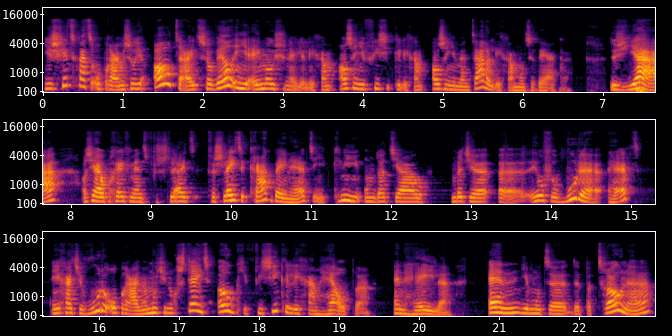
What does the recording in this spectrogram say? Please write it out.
je shit gaat opruimen, zul je altijd, zowel in je emotionele lichaam, als in je fysieke lichaam, als in je mentale lichaam moeten werken. Dus ja, als jij op een gegeven moment versleten kraakbenen hebt in je knie, omdat, jou, omdat je uh, heel veel woede hebt, en je gaat je woede opruimen, moet je nog steeds ook je fysieke lichaam helpen en helen. En je moet de, de patronen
